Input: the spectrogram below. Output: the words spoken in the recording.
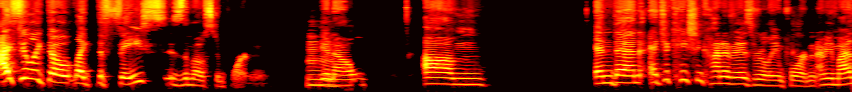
I feel like though, like the face is the most important you Mhm. know um and then education kind of is really important. I mean my,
